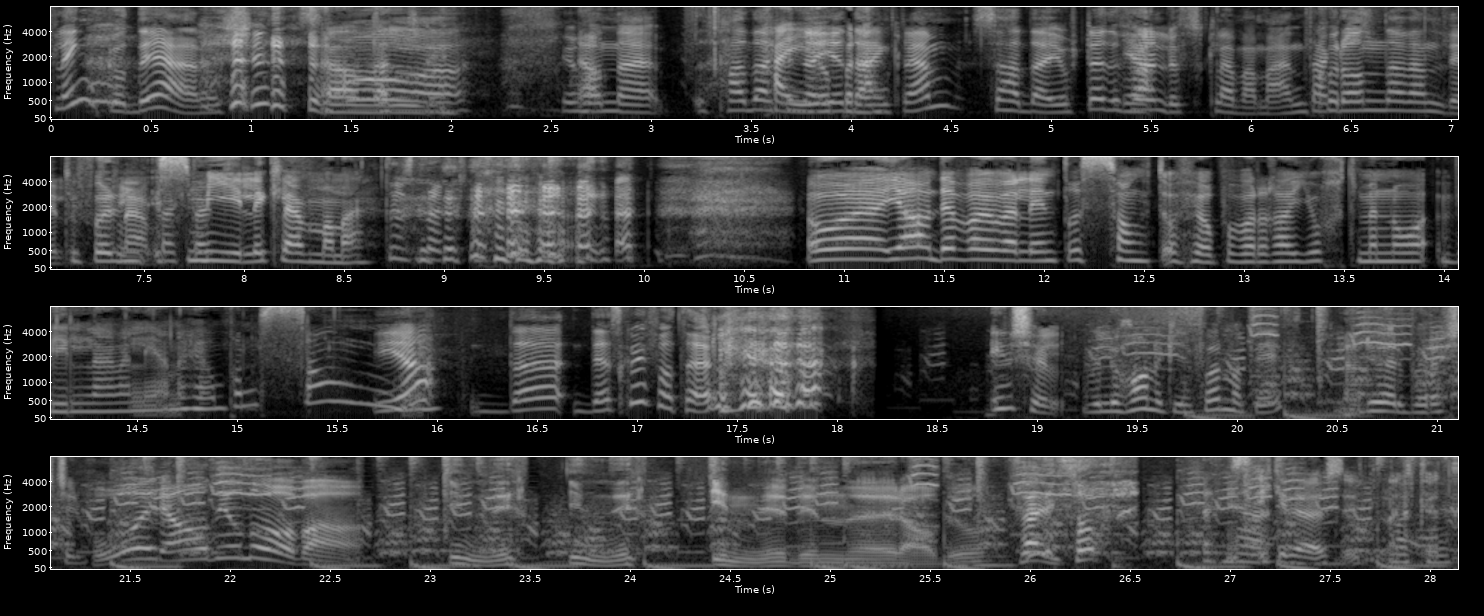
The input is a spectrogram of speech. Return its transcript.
flink å dele. Shit. Ja, Og veldig. Johanne, hadde jeg Heier kunnet gi deg en klem, så hadde jeg gjort det. Du får Ja. en luftklem av meg. En koronavennlig luftklem. Du får smileklem av meg. Tusen takk. Og ja, Det var jo veldig interessant å høre på hva dere har gjort, men nå vil jeg veldig gjerne høre på en sang. Ja, det, det skal vi få til. Unnskyld, vil du ha noe informativt? Du hører på Rushtid. På Radio Nova. Inni, inni. Inni din eh, radio. Fleinsopp. Hvis ikke det høres ut Martin.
